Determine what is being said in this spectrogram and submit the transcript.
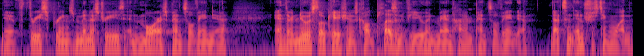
You have Three Springs Ministries in Morris, Pennsylvania. And their newest location is called Pleasant View in Manheim, Pennsylvania. That's an interesting one.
